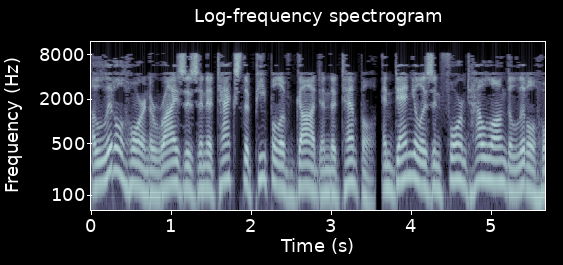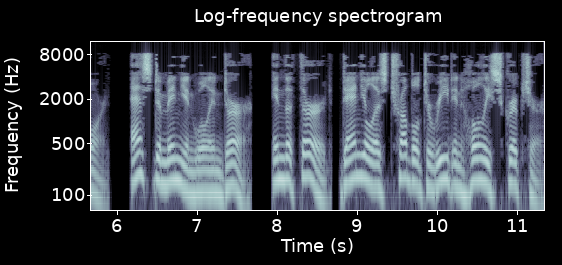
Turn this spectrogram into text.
A little horn arises and attacks the people of God and the temple, and Daniel is informed how long the little horn's dominion will endure. In the third, Daniel is troubled to read in Holy Scripture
